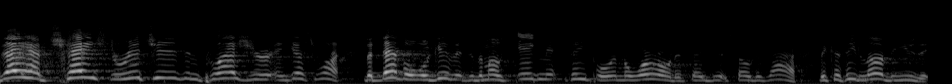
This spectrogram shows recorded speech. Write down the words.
They have chased riches and pleasure, and guess what? The devil will give it to the most ignorant people in the world if they so desire. Because he'd love to use an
